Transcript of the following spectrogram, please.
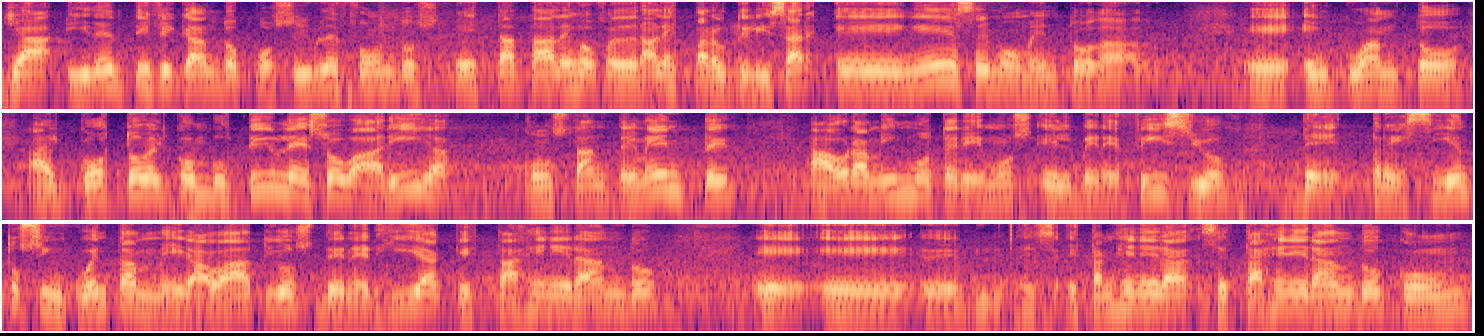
ya identificando posibles fondos estatales o federales para utilizar en ese momento dado. Eh, en cuanto al costo del combustible, eso varía constantemente. Ahora mismo tenemos el beneficio de 350 megavatios de energía que está generando, eh, eh, están se está generando con,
